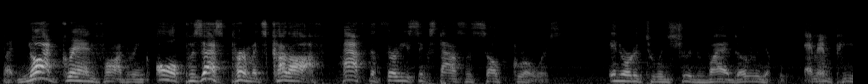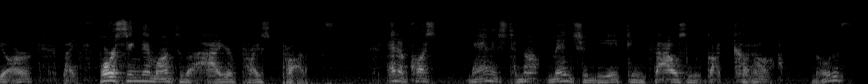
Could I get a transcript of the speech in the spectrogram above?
but not grandfathering all possessed permits cut off half the 36,000 self growers in order to ensure the viability of the MMPR by forcing them onto the higher priced products. And of course, managed to not mention the 18,000 who got cut off. Notice?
